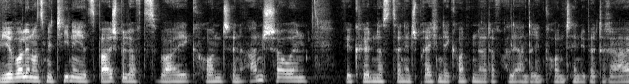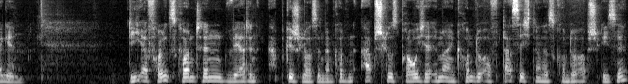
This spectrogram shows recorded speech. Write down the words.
Wir wollen uns mit Tina jetzt Beispiel auf zwei Konten anschauen. Wir können das dann entsprechende Kontenart auf alle anderen Konten übertragen. Die Erfolgskonten werden abgeschlossen. Beim Kontenabschluss brauche ich ja immer ein Konto, auf das ich dann das Konto abschließe.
